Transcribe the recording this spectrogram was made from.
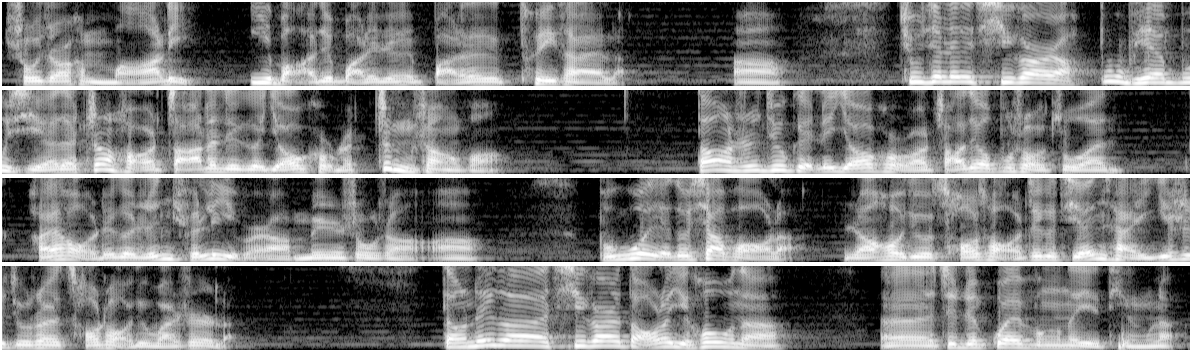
手脚很麻利，一把就把这人把他给推开了啊！就见这个旗杆啊，不偏不斜的，正好砸在这个窑口的正上方。当时就给这窑口啊砸掉不少砖，还好这个人群里边啊没人受伤啊。不过也都吓跑了，然后就草草这个剪彩仪式就算草草就完事了。等这个旗杆倒了以后呢，呃，这阵怪风呢也停了。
